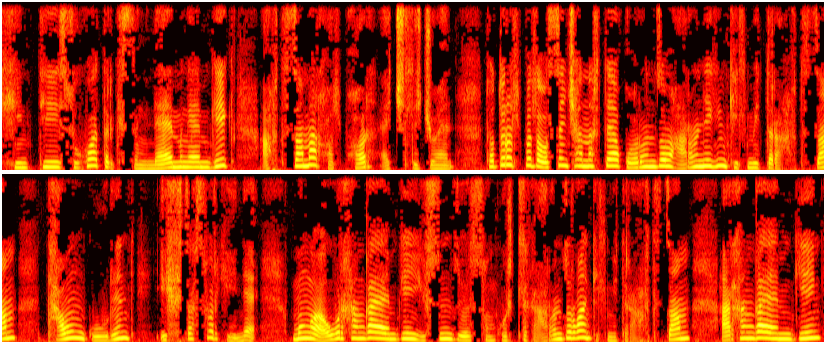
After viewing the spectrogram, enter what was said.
Хинти, Сүхбаатар гэсэн 8 аймгийг автозамаар холбохоор ажиллаж байна. Тодорхойлбол улсын чанартай 311 км автозам 5 гүүрэнд их засвар хийнэ. Мөн Өвөр хангай аймгийн 9 зүйл сум хүртэлх 16 км км автозам, Архангай аймгийн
